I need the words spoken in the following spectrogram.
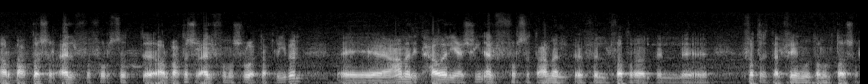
14000 فرصة 14000 مشروع تقريبا عملت حوالي 20000 فرصة عمل في الفترة فترة 2018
